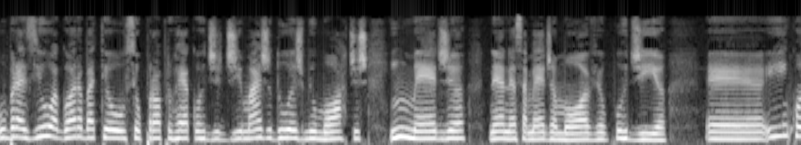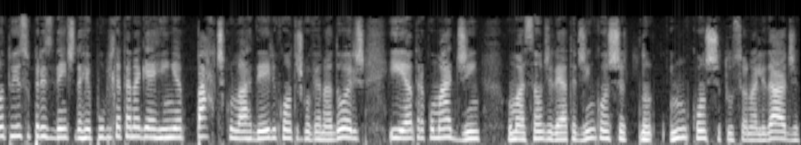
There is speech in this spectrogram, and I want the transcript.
O Brasil agora bateu o seu próprio recorde de mais de duas mil mortes, em média, né, nessa média móvel por dia. É, e enquanto isso, o presidente da República está na guerrinha particular dele contra os governadores e entra com uma ADIM, uma ação direta de inconstitu inconstitucionalidade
